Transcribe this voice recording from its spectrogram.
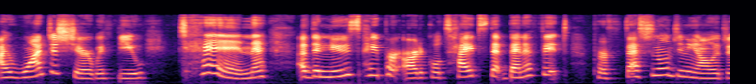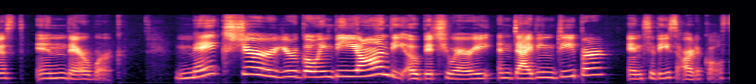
I want to share with you 10 of the newspaper article types that benefit professional genealogists in their work. Make sure you're going beyond the obituary and diving deeper into these articles.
